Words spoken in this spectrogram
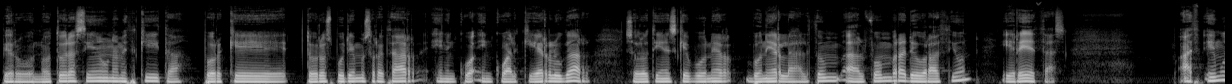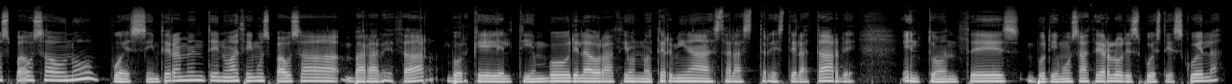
pero no todas tienen una mezquita, porque todos podemos rezar en, cualquier lugar. Solo tienes que poner la alfombra de oración y rezas. ¿Hacemos pausa o no? Pues sinceramente no hacemos pausa para rezar porque el tiempo de la oración no termina hasta las 3 de la tarde. Entonces podemos hacerlo después de escuela,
